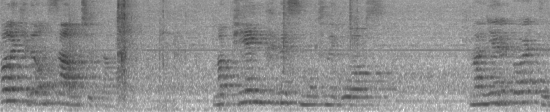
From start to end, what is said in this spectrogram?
Wolę, kiedy on sam czyta. Ma piękny, smutny głos. Maniery poety.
